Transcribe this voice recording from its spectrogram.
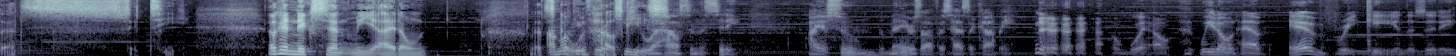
that city. Okay, Nick sent me. I don't. Let's I'm go looking with for house a key keys. to a house in the city. I assume the mayor's office has a copy. well, we don't have every key in the city.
